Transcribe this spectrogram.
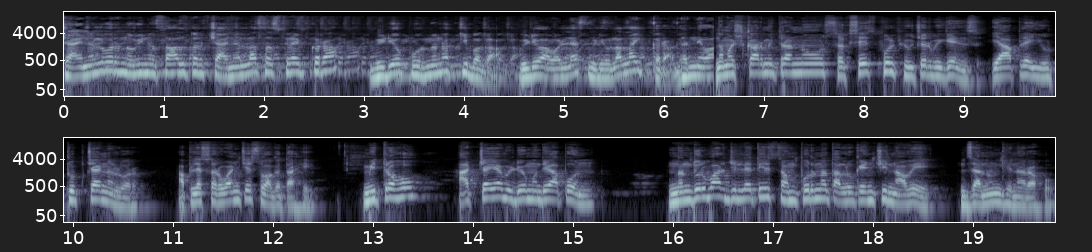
चॅनलवर नवीन असाल तर चॅनलला सबस्क्राईब करा. व्हिडिओ पूर्ण नक्की बघा. व्हिडिओ आवडल्यास व्हिडिओला लाईक करा. धन्यवाद. नमस्कार मित्रांनो. सक्सेसफुल फ्युचर बिगेन्स या आपल्या यूट्यूब चॅनलवर आपल्या सर्वांचे स्वागत आहे. मित्र हो आजच्या या व्हिडिओमध्ये आपण नंदुरबार जिल्ह्यातील संपूर्ण तालुक्यांची नावे जाणून घेणार आहोत.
